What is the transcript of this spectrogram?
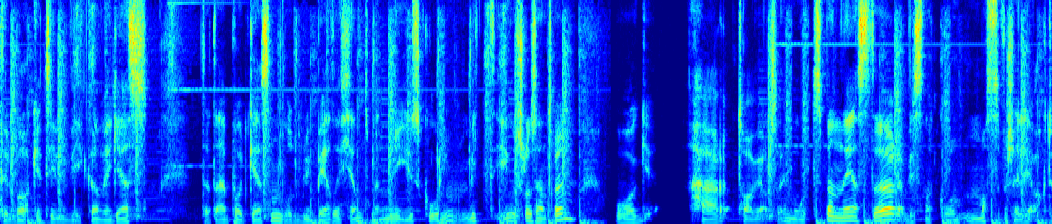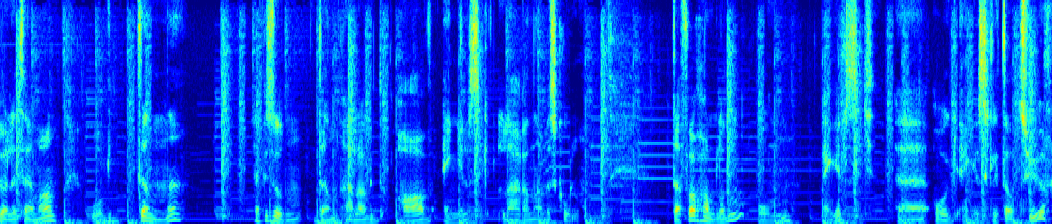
tilbake til Vika VGS. Dette er podkasten hvor du blir bedre kjent med den nye skolen midt i Oslo sentrum. Og her tar vi altså imot spennende gjester, vi snakker om masse forskjellige aktuelle temaer. Og denne episoden den er lagd av engelsklærerne ved skolen. Derfor handler den om engelsk eh, og engelsk litteratur,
